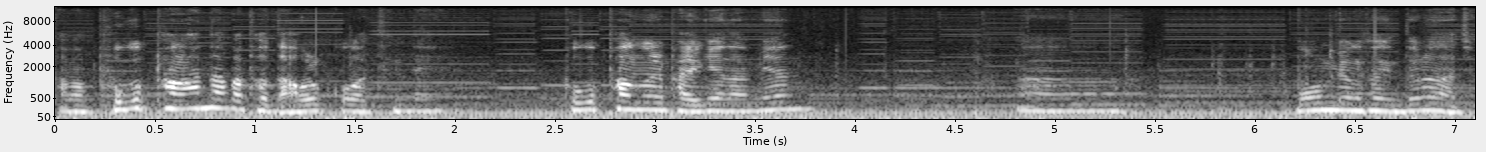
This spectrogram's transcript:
아마 보급항 하나가 더 나올 것 같은데 보급항을 발견하면 어, 모험 명성이 늘어나죠.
